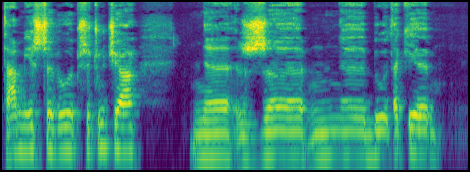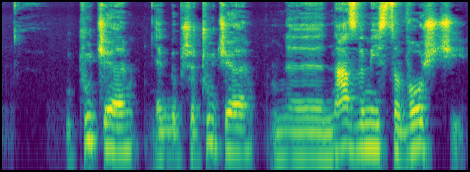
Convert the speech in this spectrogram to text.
tam jeszcze były przeczucia, że były takie uczucie, jakby przeczucie nazwy miejscowości,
